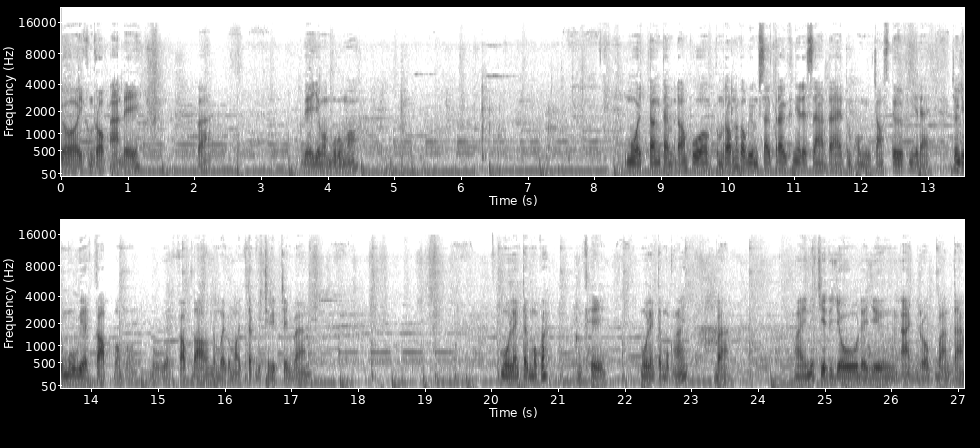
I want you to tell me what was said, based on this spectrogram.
យកឲ្យគម្រប AD បាទ D យកមកមួមក មួយតឹងតែម្ដងព្រោះគម្របហ្នឹងក៏វាមិនសូវត្រូវគ្នាដោយសារតែទំហំនឹងចង់ស្ទើរគ្នាដែរអញ្ចឹងយើងមូវាឲ្យកប់បងប្អូនមូវាឲ្យកប់ដល់ដើម្បីកុំឲ្យទឹកវាជ្រាបចេញបានមូលេងទឹកមុខអូខេមូលេងទឹកមុខហើយបាទហើយនេះជាទយោដែលយើងអាចរកបានតាម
